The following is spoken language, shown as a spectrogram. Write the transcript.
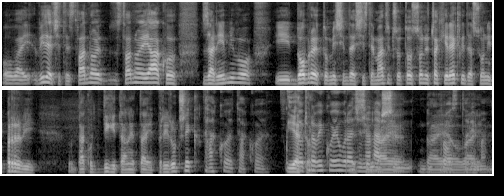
Ovaj, vidjet ćete, stvarno, stvarno je jako zanimljivo i dobro je to, mislim da je sistematično, to su oni čak i rekli da su oni prvi tako digitalni taj priručnik. Tako je, tako je. I to je eto, prvi koji je urađen na mislim našim da je, prostorima. Ovaj,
